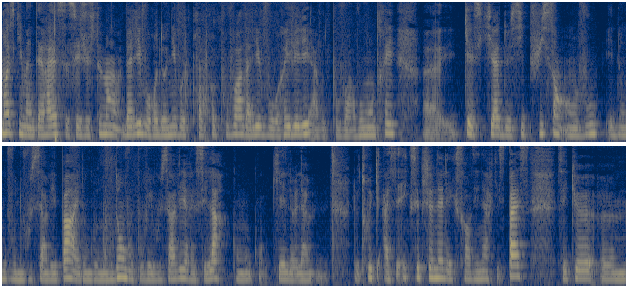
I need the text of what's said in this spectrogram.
moi, ce qui m'intéresse, c'est justement d'aller vous redonner votre propre pouvoir, d'aller vous révéler à votre pouvoir, vous montrer euh, qu'est-ce qu'il y a de si puissant en vous et donc vous ne vous servez pas et donc dont vous pouvez vous servir. Et c'est là qui est le, le, truc assez exceptionnel et extraordinaire qui se passe, c'est que euh,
